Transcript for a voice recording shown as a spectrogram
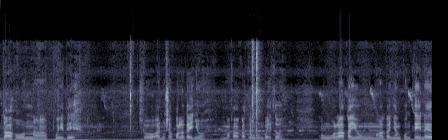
dahon na pwede. So ano sa palagay nyo? Makakatulong ba ito? Kung wala kayong mga ganyang container,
